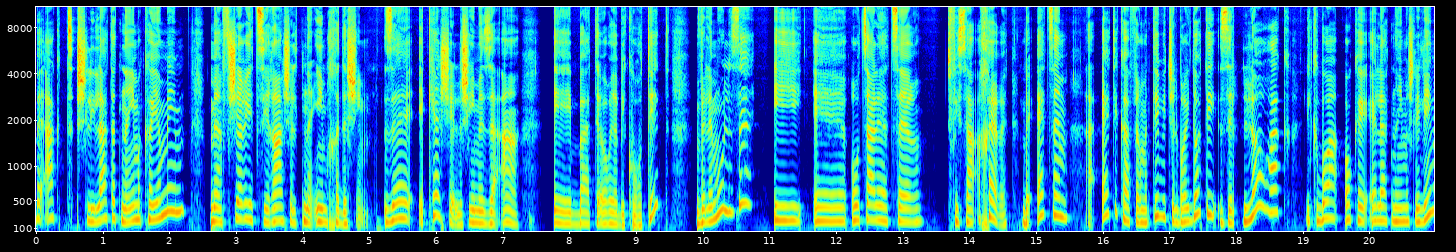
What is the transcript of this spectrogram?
באקט שלילת התנאים הקיימים מאפשר יצירה של תנאים חדשים? זה כשל שהיא מזהה אה, בתיאוריה הביקורתית, ולמול זה היא אה, רוצה לייצר תפיסה אחרת. בעצם האתיקה האפרמטיבית של בריידוטי זה לא רק לקבוע, אוקיי, אלה התנאים השליליים,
